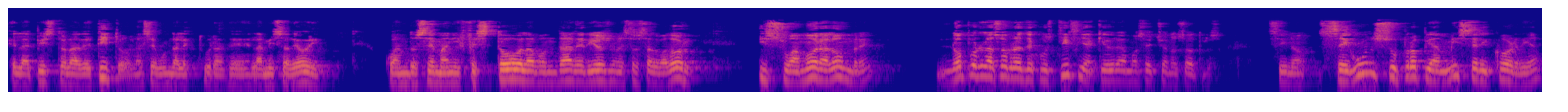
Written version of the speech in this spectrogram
en la epístola de Tito, la segunda lectura de la misa de hoy, cuando se manifestó la bondad de Dios nuestro Salvador y su amor al hombre, no por las obras de justicia que hubiéramos hecho nosotros, sino según su propia misericordia,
